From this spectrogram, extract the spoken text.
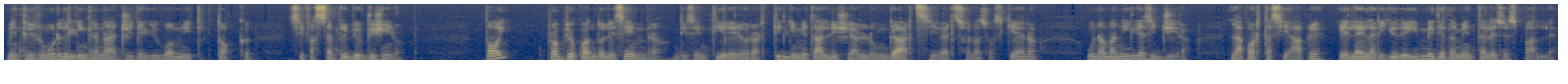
mentre il rumore degli ingranaggi degli uomini TikTok si fa sempre più vicino. Poi, proprio quando le sembra di sentire i loro artigli metallici allungarsi verso la sua schiena, una maniglia si gira la porta si apre e lei la richiude immediatamente alle sue spalle.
